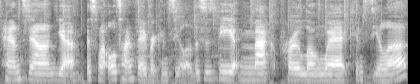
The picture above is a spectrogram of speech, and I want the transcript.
hands down, yeah, it's my all-time favorite concealer. This is the MAC Pro Longwear Concealer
